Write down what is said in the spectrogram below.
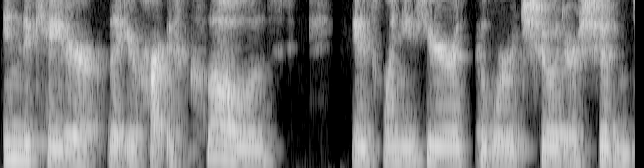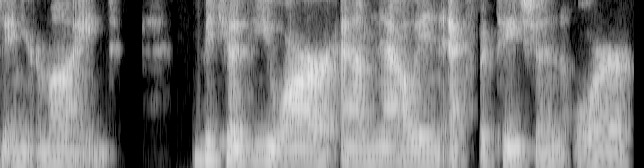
indicator that your heart is closed is when you hear the word should or shouldn't in your mind. Because you are um, now in expectation or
